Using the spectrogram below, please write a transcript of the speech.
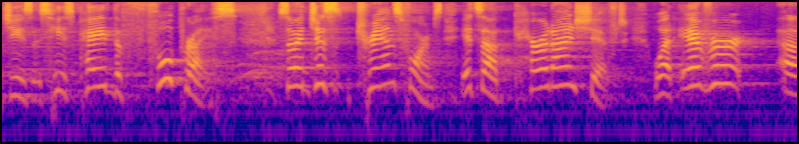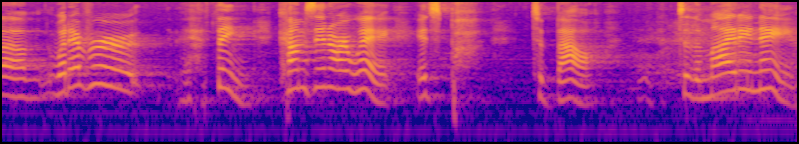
Jesus. He's paid the full price. So it just transforms. It's a paradigm shift. Whatever, um, whatever thing comes in our way, it's to bow to the mighty name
